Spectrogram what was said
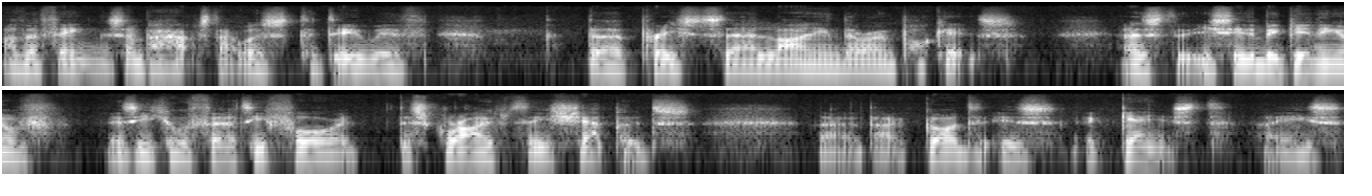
other things, and perhaps that was to do with the priests there lining their own pockets. As you see the beginning of Ezekiel 34, it describes these shepherds that, that God is against, that he's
